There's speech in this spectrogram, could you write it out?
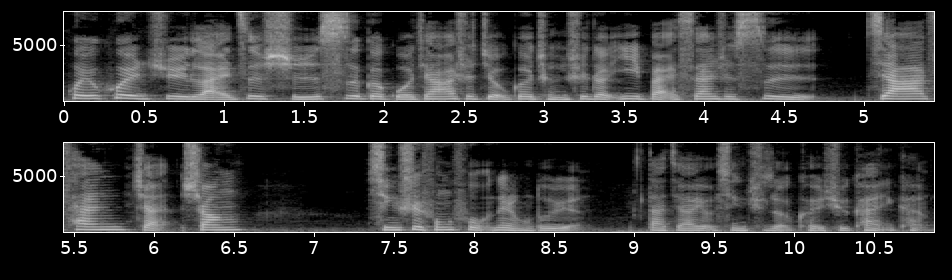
会汇聚来自十四个国家、二十九个城市的一百三十四家参展商，形式丰富，内容多元，大家有兴趣的可以去看一看。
